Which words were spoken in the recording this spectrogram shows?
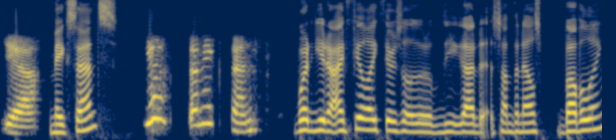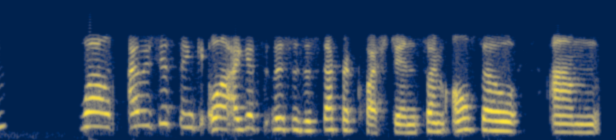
Yeah. Makes sense? Yeah, that makes sense. But, you know, I feel like there's a little, you got something else bubbling? Well, I was just thinking, well, I guess this is a separate question. So I'm also um,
